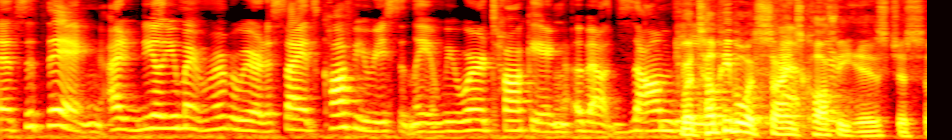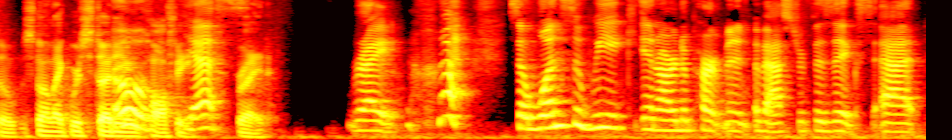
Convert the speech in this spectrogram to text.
That's the thing. I, Neil, you might remember we were at a science coffee recently, and we were talking about zombies. But tell people what science coffee is, just so it's not like we're studying Oh, coffee. yes. Right. Right. so once a week in our department of astrophysics at,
